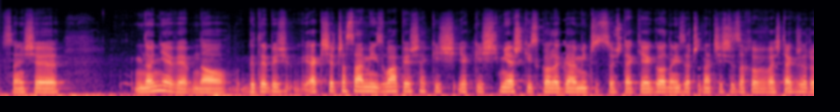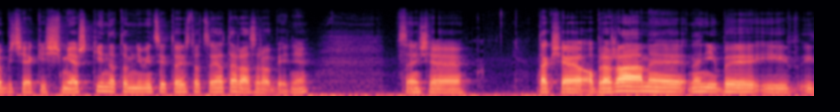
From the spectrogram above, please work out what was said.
W sensie, no nie wiem, no gdybyś, jak się czasami złapiesz jakieś, jakieś śmieszki z kolegami czy coś takiego, no i zaczynacie się zachowywać tak, że robicie jakieś śmieszki, no to mniej więcej to jest to, co ja teraz robię, nie? W sensie, tak się obrażamy na niby i, i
